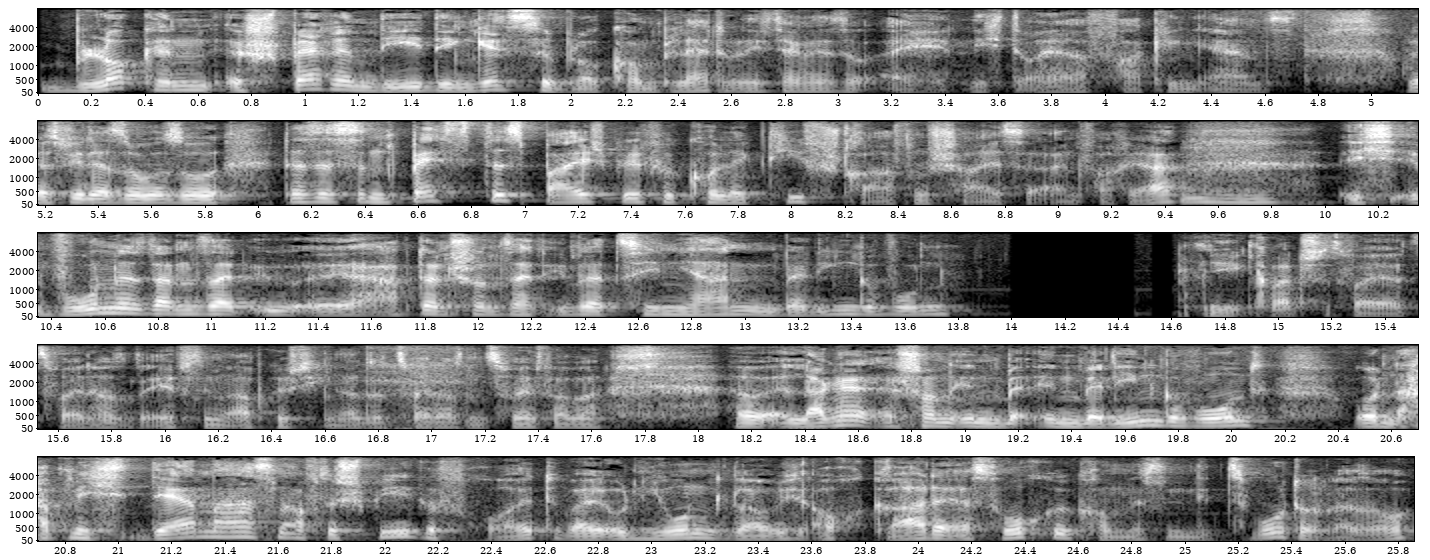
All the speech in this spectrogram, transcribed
blocken, äh, sperren die den Gästeblock komplett und ich denke mir so, ey, nicht euer fucking Ernst. Und das ist wieder so, so, das ist ein bestes Beispiel für Kollektivstrafen-Scheiße einfach, ja. Mhm. Ich wohne dann seit, äh, habe dann schon seit über zehn Jahren in Berlin gewohnt. Nee, Quatsch, das war ja 2011 sind wir abgestiegen, also 2012, aber äh, lange schon in, in Berlin gewohnt und habe mich dermaßen auf das Spiel gefreut, weil Union, glaube ich, auch gerade erst hochgekommen ist in die zweite oder so.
